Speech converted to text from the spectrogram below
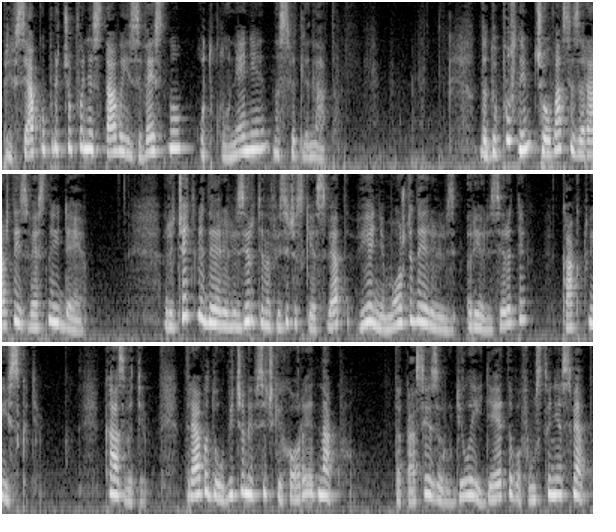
При всяко причупване става известно отклонение на светлината. Да допуснем, че у вас се заражда известна идея. Речете ли да я реализирате на физическия свят, вие не можете да я реализирате както искате. Казвате, трябва да обичаме всички хора еднакво. Така се е зародила идеята в умствения свят.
